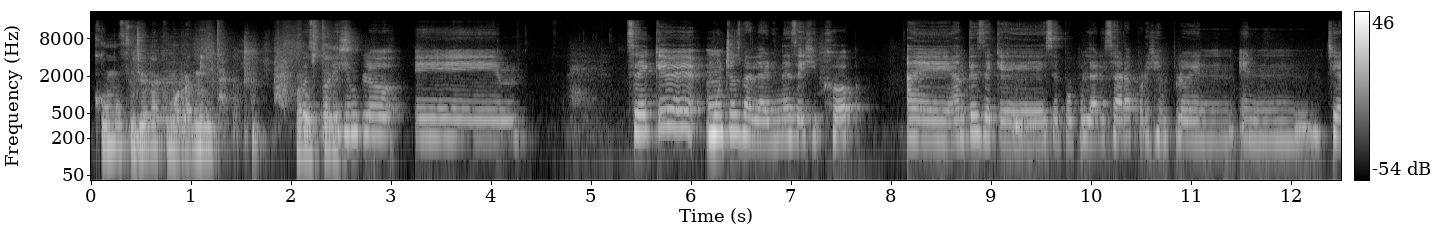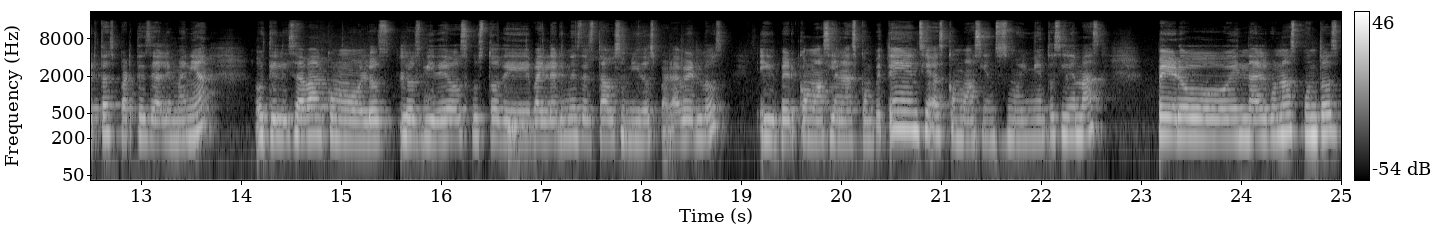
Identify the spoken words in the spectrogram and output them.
cómo funciona como herramienta. Para pues, por ejemplo, eh, Sé que muchos bailarines de hip hop, eh, antes de que se popularizara, por ejemplo, en, ciertas partes de Alemania, utilizaban como los, los videos justo de bailarines de Estados Unidos para verlos y ver cómo hacían las competencias, cómo hacían sus movimientos y demás. Pero en algunos puntos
